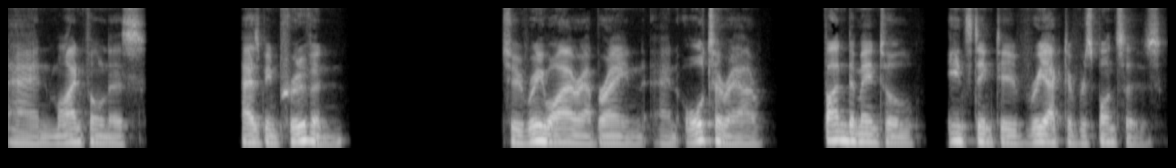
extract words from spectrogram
and mindfulness has been proven to rewire our brain and alter our fundamental instinctive reactive responses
